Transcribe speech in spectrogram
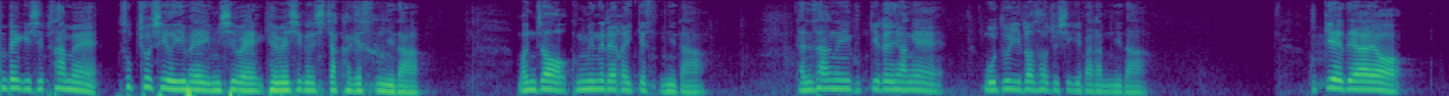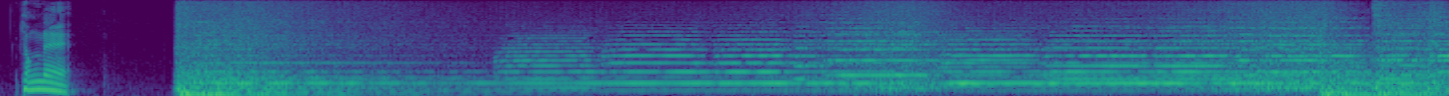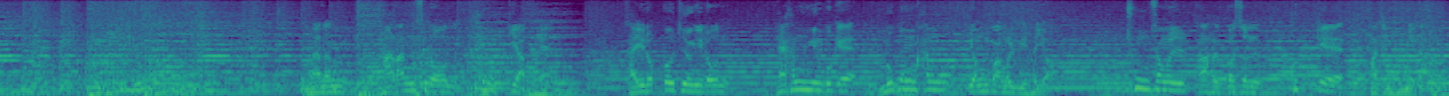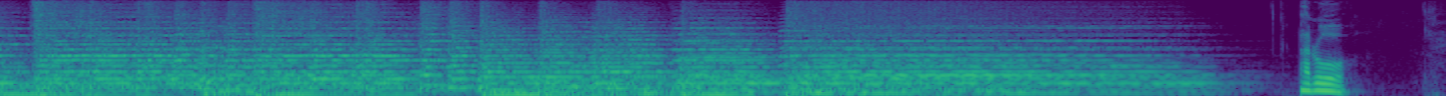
323회 속초시의회 임시회 개회식을 시작하겠습니다. 먼저 국민의례가 있겠습니다. 단상의 국기를 향해 모두 일어서 주시기 바랍니다. 국기에 대하여 경례 앞에 자유롭고 정의로운 대한민국의 무궁한 영광을 위하여 충성을 다할 것을 굳게 다짐합니다. 바로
